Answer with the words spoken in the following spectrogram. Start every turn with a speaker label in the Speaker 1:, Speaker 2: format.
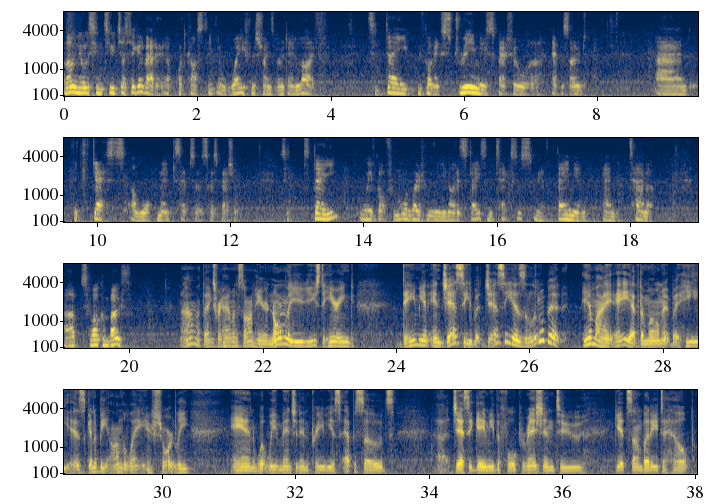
Speaker 1: Hello, and you're listening to Just Forget About It, a podcast taking you away from the strains of everyday life. Today, we've got an extremely special uh, episode, and the guests are what makes this episode so special. So, today, we've got from all the way from the United States and Texas, we have Damian and Tanner. Uh, so, welcome both.
Speaker 2: Oh, thanks for having us on here. Normally, you're used to hearing Damian and Jesse, but Jesse is a little bit MIA at the moment, but he is going to be on the way here shortly. And what we mentioned in previous episodes, uh, Jesse gave me the full permission to get somebody to help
